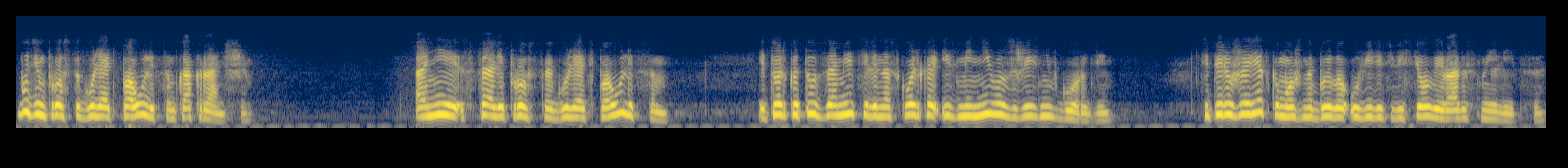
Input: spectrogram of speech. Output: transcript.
«Будем просто гулять по улицам, как раньше». Они стали просто гулять по улицам, и только тут заметили, насколько изменилась жизнь в городе. Теперь уже редко можно было увидеть веселые и радостные лица.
